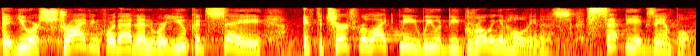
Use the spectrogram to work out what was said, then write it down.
that you are striving for that end where you could say, if the church were like me, we would be growing in holiness. Set the example.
